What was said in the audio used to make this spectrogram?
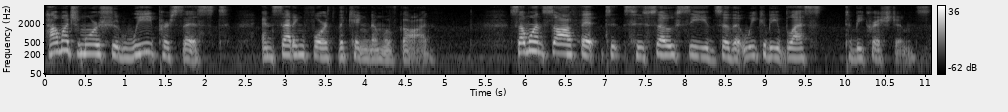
how much more should we persist in setting forth the kingdom of God? Someone saw fit to, to sow seed so that we could be blessed to be Christians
